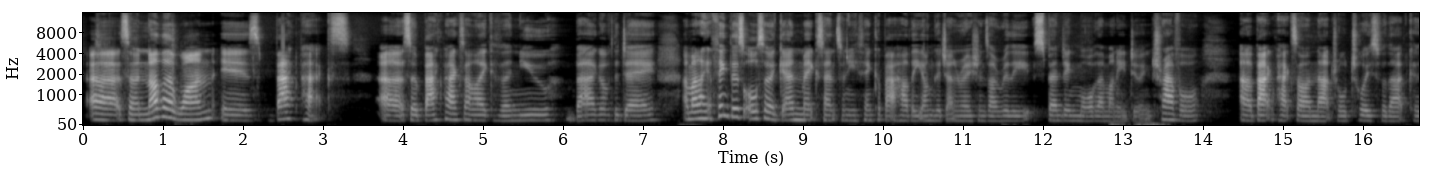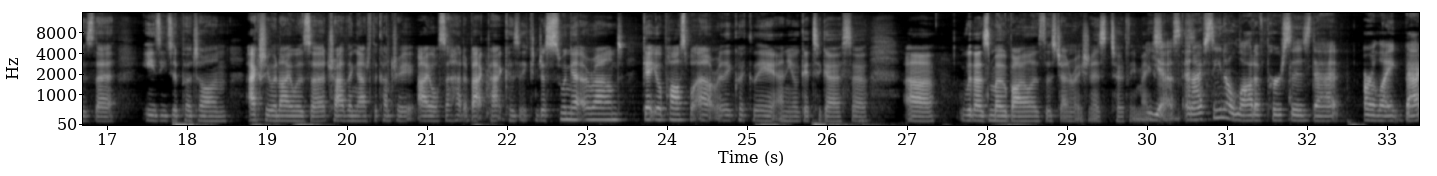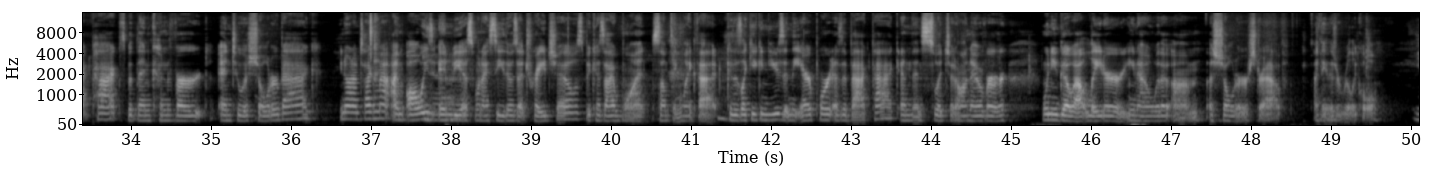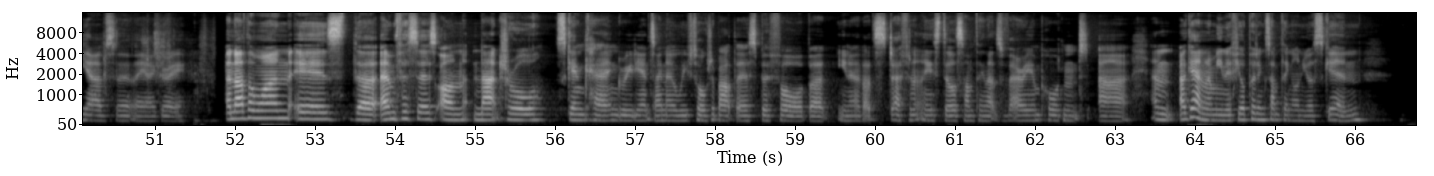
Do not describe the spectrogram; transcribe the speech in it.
Uh, so another one is backpacks. Uh, so backpacks are like the new bag of the day. Um, and I think this also again makes sense when you think about how the younger generations are really spending more of their money doing travel. Uh, backpacks are a natural choice for that because they're easy to put on. Actually, when I was uh, traveling out of the country, I also had a backpack because it can just swing it around, get your passport out really quickly, and you're good to go. So, uh, with as mobile as this generation is, totally makes yes. sense. Yes, and I've seen a lot of purses that are like backpacks, but then convert into a shoulder bag. You know what I'm talking about? I'm always yeah. envious when I see those at trade shows because I want something like that. Because it's like you can use it in the airport as a backpack and then switch it on over when you go out later, you know, with a, um, a shoulder strap. I think those are really cool. Yeah, absolutely. I agree. Another one is the emphasis on natural skincare ingredients. I know we've talked about this before, but you know that's definitely still something that's very important. Uh, and again, I mean, if you're putting something on your skin,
